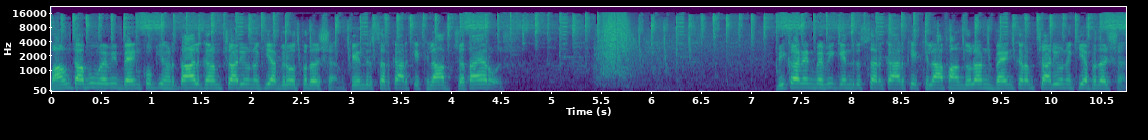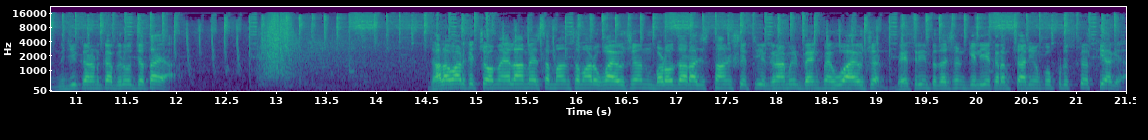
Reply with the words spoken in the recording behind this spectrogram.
माउंट आबू में भी बैंकों की हड़ताल, कर्मचारियों ने किया विरोध प्रदर्शन। केंद्र सरकार के खिलाफ जताया रोष। बीकानेर में भी केंद्र सरकार के खिलाफ आंदोलन। बैंक कर्मचारियों ने किया प्रदर्शन। निजीकरण का विरोध जताया। झालावाड़ के चौमहला में सम्मान समारोह का आयोजन। बड़ौदा राजस्थान क्षेत्रीय ग्रामीण बैंक में हुआ आयोजन। बेहतरीन प्रदर्शन के लिए कर्मचारियों को पुरस्कृत किया गया।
